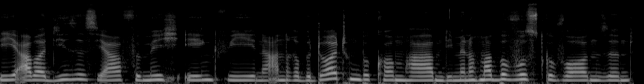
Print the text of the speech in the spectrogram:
die aber dieses Jahr für mich irgendwie eine andere Bedeutung bekommen haben, die mir nochmal bewusst geworden sind,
